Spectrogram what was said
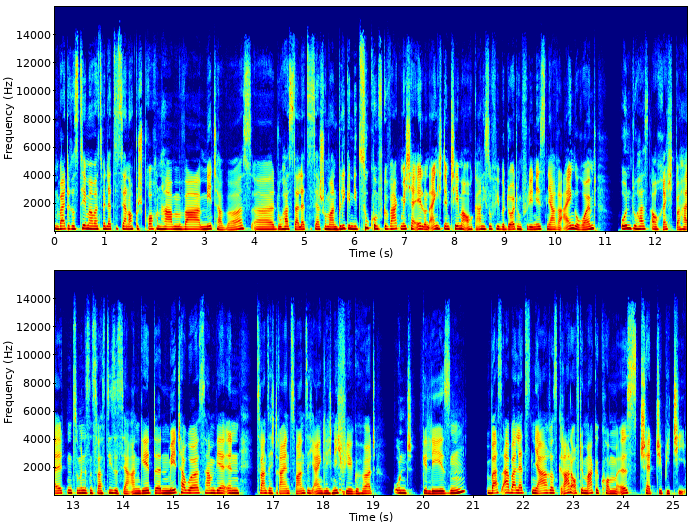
Ein weiteres Thema, was wir letztes Jahr noch besprochen haben, war Metaverse. Äh, du hast da letztes Jahr schon mal einen Blick in die Zukunft gewagt, Michael, und eigentlich dem Thema auch gar nicht so viel Bedeutung für die nächsten Jahre eingeräumt. Und du hast auch recht behalten, zumindest was dieses Jahr angeht. Denn Metaverse haben wir in 2023 eigentlich nicht viel gehört und gelesen. Was aber letzten Jahres gerade auf den Markt gekommen ist, ChatGPT.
